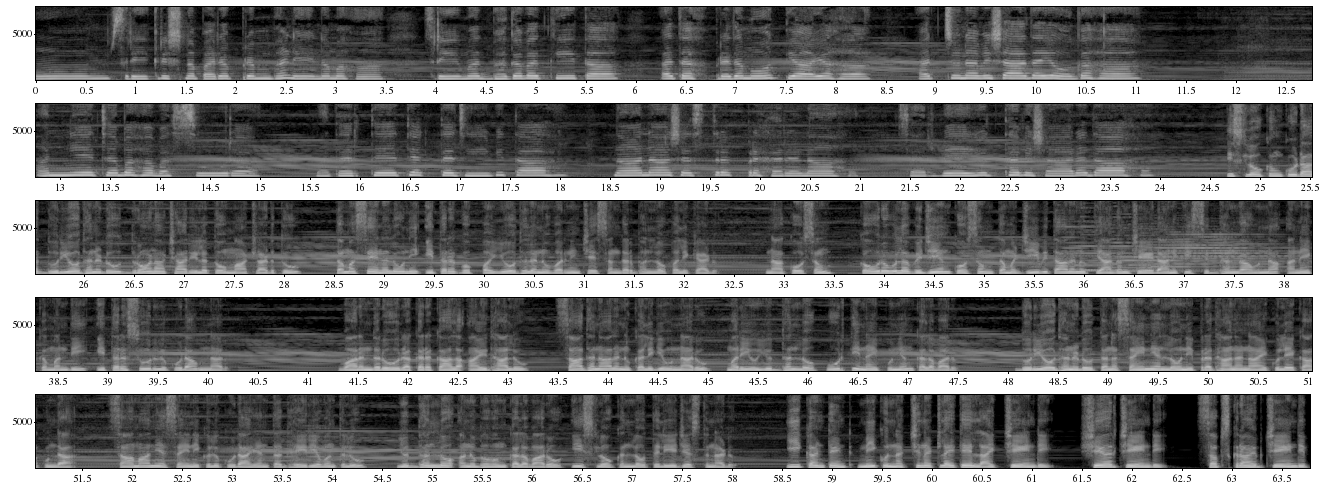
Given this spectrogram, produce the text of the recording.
ॐ श्रीकृष्णपरब्रह्मणे नमः। श्रीमद्भगवद्गीता अतः प्रथमोऽध्यायः। अर्जुनविषादयोगः। अन्ये च बहवः सूर मदर्थे त्यक्तजीविताः नानाशस्त्रप्रहरणाः सर्वे युद्धविशारदाः ఈ శ్లోకం కూడా దుర్యోధనుడు ద్రోణాచార్యులతో మాట్లాడుతూ తమ సేనలోని ఇతర గొప్ప యోధులను వర్ణించే సందర్భంలో పలికాడు. నా కోసం కౌరవుల విజయం కోసం తమ జీవితాలను త్యాగం చేయడానికి సిద్ధంగా ఉన్న అనేక మంది ఇతర సూరులు కూడా ఉన్నారు. వారందరూ రకరకాల ఆయుధాలు సాధనాలను కలిగి ఉన్నారు మరియు యుద్ధంలో పూర్తి నైపుణ్యం కలవారు. దుర్యోధనుడు తన సైన్యంలోని ప్రధాన నాయకులే కాకుండా సామాన్య సైనికులు కూడా ఎంత ధైర్యవంతులు యుద్ధంలో అనుభవం కలవారో ఈ శ్లోకంలో తెలియజేస్తున్నాడు. ఈ కంటెంట్ మీకు నచ్చినట్లయితే లైక్ చేయండి షేర్ చేయండి సబ్స్క్రైబ్ చేయండి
